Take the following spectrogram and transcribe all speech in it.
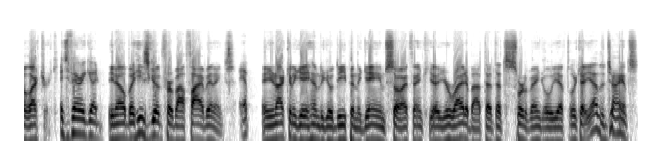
electric. It's very good. You know, but he's good for about five innings. Yep. And you're not going to get him to go deep in the game. So I think yeah, you're right about that. That's the sort of angle you have to look at. Yeah, the Giants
